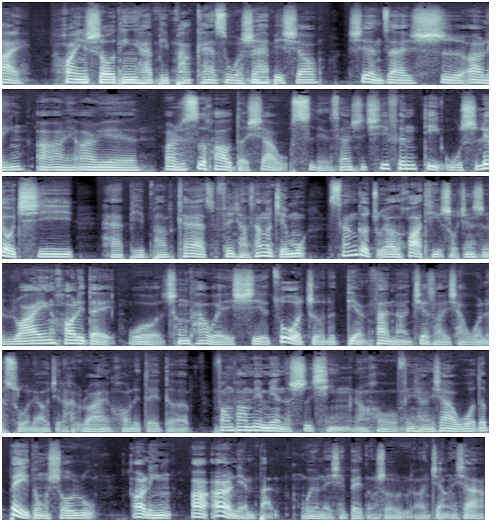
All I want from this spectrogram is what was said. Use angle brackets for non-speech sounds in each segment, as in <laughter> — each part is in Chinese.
嗨，欢迎收听 Happy Podcast，我是 Happy 肖。现在是二零二二年二月二十四号的下午四点三十七分，第五十六期 Happy Podcast 分享三个节目，三个主要的话题。首先是 Ryan Holiday，我称他为写作者的典范呢，介绍一下我所了解的 Ryan Holiday 的方方面面的事情，然后分享一下我的被动收入，二零二二年版我有哪些被动收入，然后讲一下。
